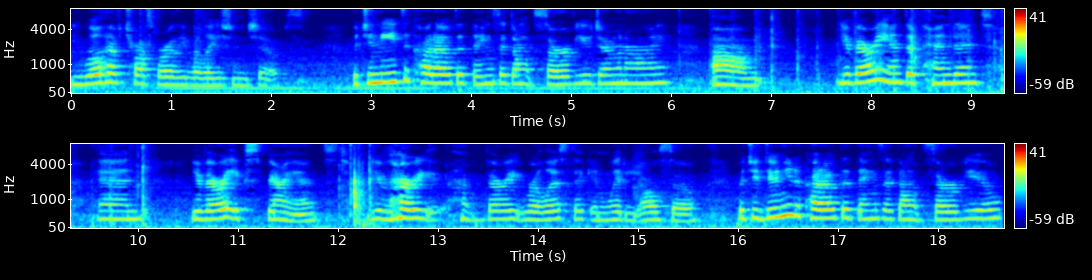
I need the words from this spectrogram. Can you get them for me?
you will have trustworthy relationships but you need to cut out the things that don't serve you gemini um, you're very independent and you're very experienced. You're very, very realistic and witty also. But you do need to cut out the things that don't serve you.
